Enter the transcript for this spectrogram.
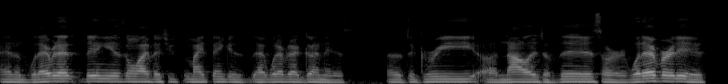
And whatever that thing is in life that you might think is that whatever that gun is, a degree, a knowledge of this, or whatever it is,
